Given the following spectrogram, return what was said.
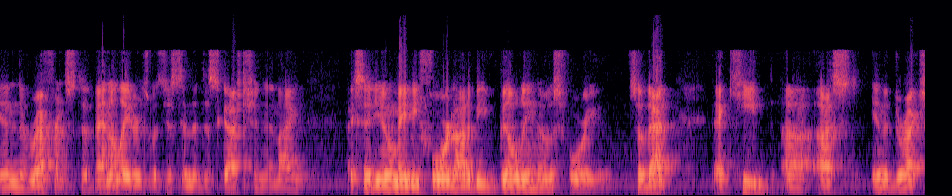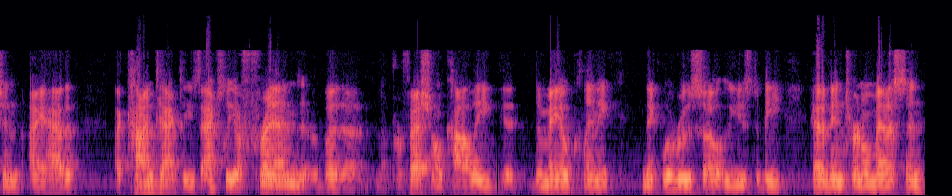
and the reference to ventilators was just in the discussion. And I, I said, you know, maybe Ford ought to be building those for you. So that, that keyed uh, us in a direction. I had a, a contact, he's actually a friend, but a, a professional colleague at the Mayo Clinic, Nick LaRusso, who used to be head of internal medicine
